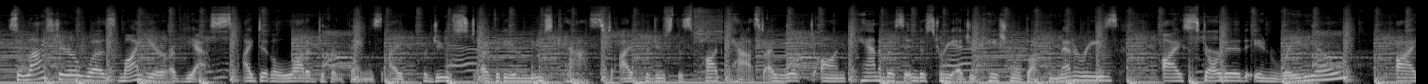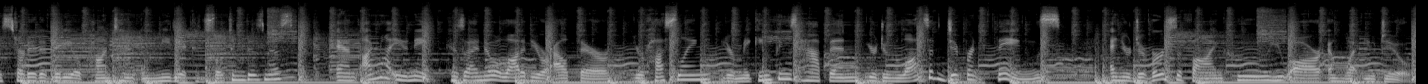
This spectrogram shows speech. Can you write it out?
So last year was my year of yes. I did a lot of different things. I produced a video newscast. I produced this podcast. I worked on cannabis industry educational documentaries. I started in radio. I started a video content and media consulting business. And I'm not unique because I know a lot of you are out there. You're hustling, you're making things happen, you're doing lots of different things, and you're diversifying who you are and what you do.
